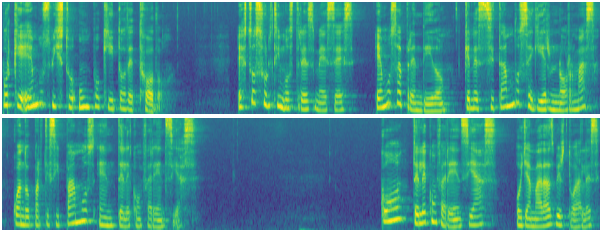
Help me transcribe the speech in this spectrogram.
Porque hemos visto un poquito de todo. Estos últimos tres meses hemos aprendido que necesitamos seguir normas cuando participamos en teleconferencias. Con teleconferencias o llamadas virtuales,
